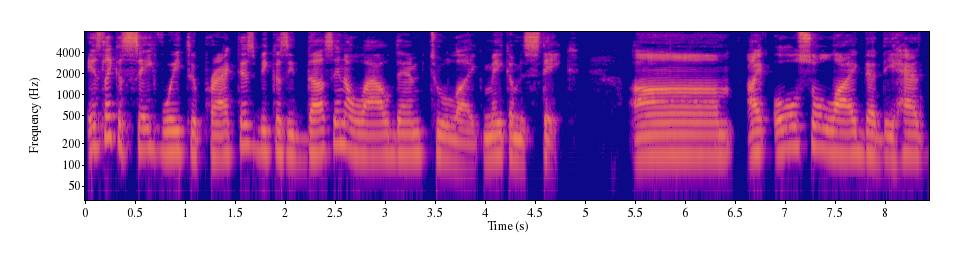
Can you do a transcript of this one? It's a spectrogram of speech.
it's like a safe way to practice because it doesn't allow them to like make a mistake. Um, I also like that they had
